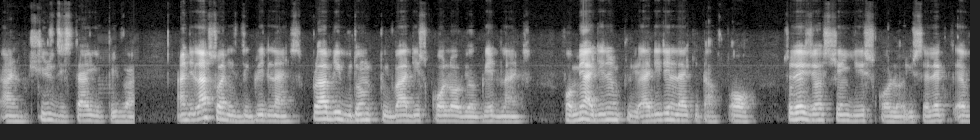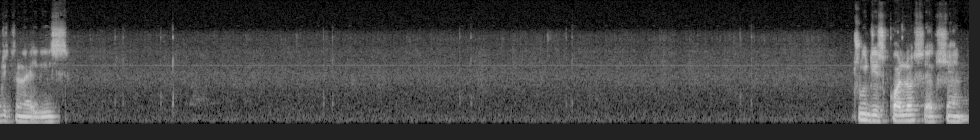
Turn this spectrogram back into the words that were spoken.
and choose the style you prefer. And the last one is the grid lines. Probably if you don't prefer this color of your grid lines. For me i didn't i didn't like it at all so let's just change this color. You select everything like this. Through this color section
